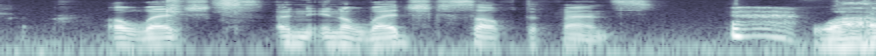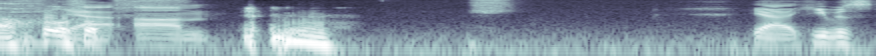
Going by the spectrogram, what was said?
alleged in, in alleged self defense. Wow. Yeah. Um, Yeah, he was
